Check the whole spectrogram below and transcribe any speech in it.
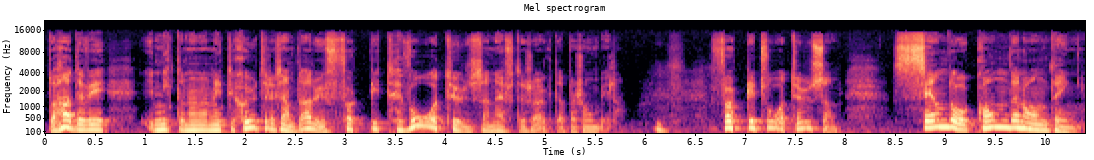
Då hade vi 1997 till exempel, då hade vi 42 000 eftersökta personbilar. Mm. 42 000. Sen då kom det någonting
